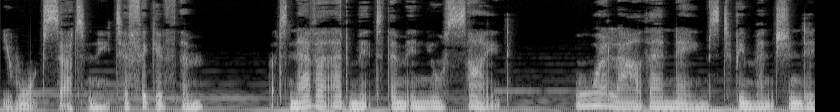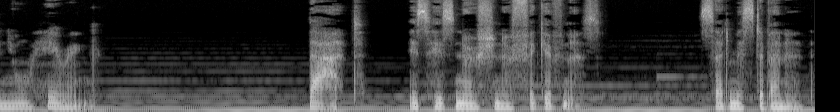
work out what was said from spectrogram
You ought certainly to forgive them, but never admit them in your sight or allow their names to be mentioned in your hearing. That is his notion of forgiveness, said Mr. Bennet.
